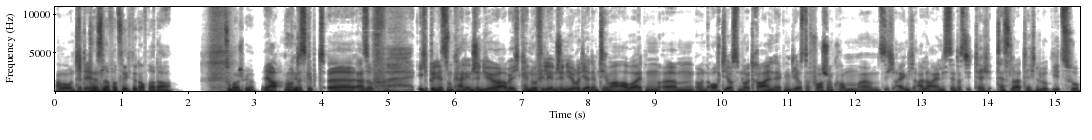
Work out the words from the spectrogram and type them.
Aber unter den Tesla verzichtet auf Radar. Zum Beispiel. Ja, okay. und es gibt, äh, also ich bin jetzt nun kein Ingenieur, aber ich kenne nur viele Ingenieure, die an dem Thema arbeiten ähm, und auch die aus dem neutralen Ecken, die aus der Forschung kommen, ähm, sich eigentlich alle einig sind, dass die Te Tesla-Technologie zu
